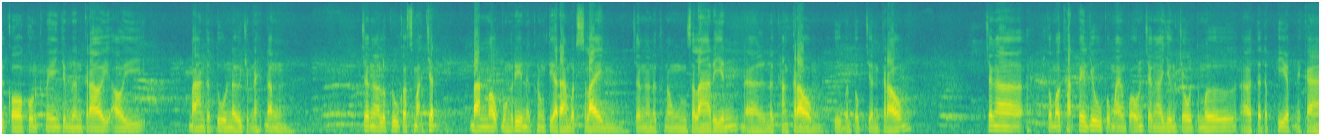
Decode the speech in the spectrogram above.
ឬក៏កូនក្មេងចំនួនក្រោយឲ្យបានទទួលនៅចំណេះដឹង ចឹងលោកគ្រូក៏ស្ម័គ្រចិត្តបានមកបង្រៀននៅក្នុងទីអារាមវត្តស្លែងចឹងនៅក្នុងសាលារៀនដែលនៅខាងក្រោមគឺបន្ទប់ចិនក្រោមចឹងកុំឲ្យខាត់ពេលយូរពុកម៉ែបងប្អូនចឹងយើងចូលទៅមើលទស្សនវិជ្ជានៃការ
